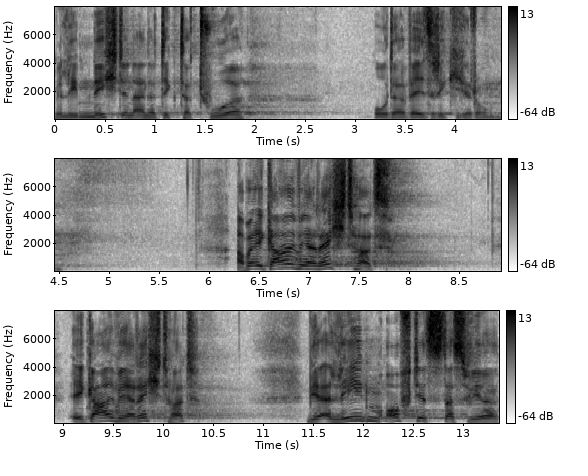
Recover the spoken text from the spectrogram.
Wir leben nicht in einer Diktatur oder Weltregierung. Aber egal wer recht hat, egal wer recht hat, wir erleben oft jetzt, dass wir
